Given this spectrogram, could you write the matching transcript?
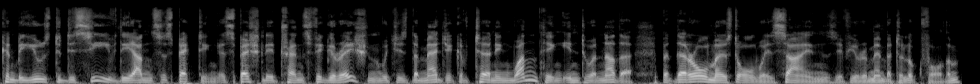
can be used to deceive the unsuspecting, especially transfiguration, which is the magic of turning one thing into another, but there are almost always signs, if you remember to look for them.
